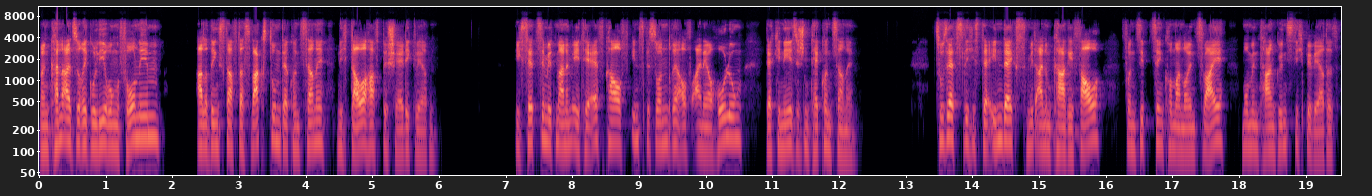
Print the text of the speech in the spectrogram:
Man kann also Regulierungen vornehmen, allerdings darf das Wachstum der Konzerne nicht dauerhaft beschädigt werden. Ich setze mit meinem ETF-Kauf insbesondere auf eine Erholung der chinesischen Tech-Konzerne. Zusätzlich ist der Index mit einem KGV von 17,92 momentan günstig bewertet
